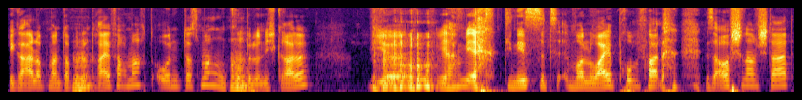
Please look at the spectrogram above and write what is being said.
Egal, ob man doppelt Mhm. und dreifach macht. Und das machen ein Kumpel und ich gerade. Wir, wir haben ja die nächste Model Y-Probefahrt ist auch schon am Start.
